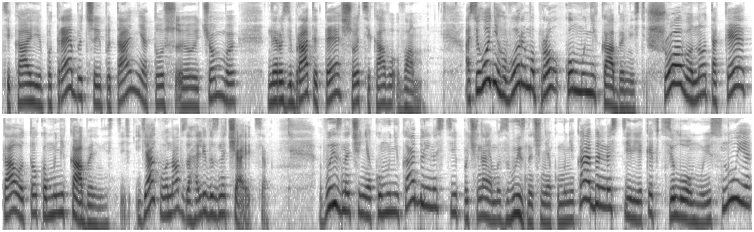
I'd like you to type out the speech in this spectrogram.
цікаві потреби чи питання, тож е, чому би не розібрати те, що цікаво вам. А сьогодні говоримо про комунікабельність. Що воно таке, та ото комунікабельність, як вона взагалі визначається? Визначення комунікабельності починаємо з визначення комунікабельності, яке в цілому існує.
